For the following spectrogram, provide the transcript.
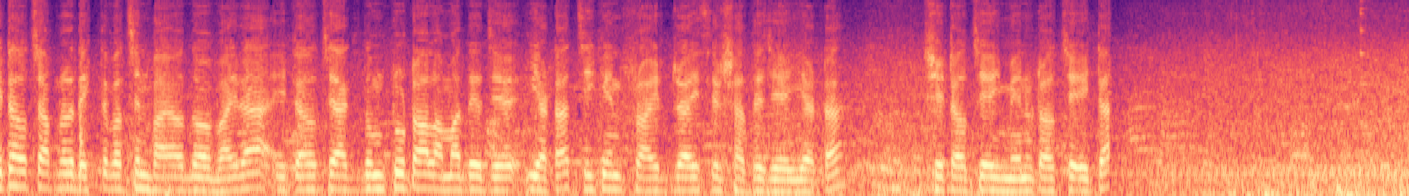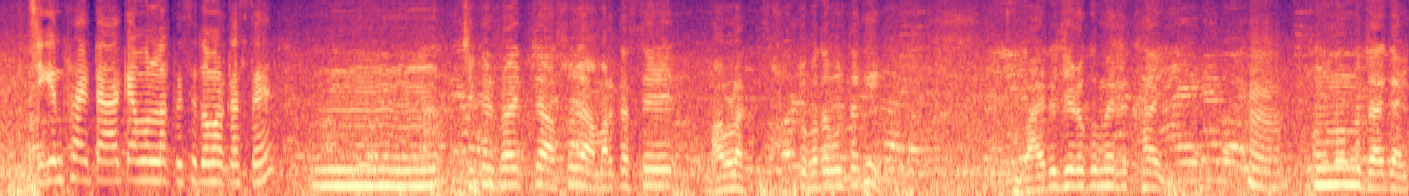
এটা হচ্ছে আপনারা দেখতে পাচ্ছেন ভাই ভাইরা এটা হচ্ছে একদম টোটাল আমাদের যে ইয়াটা চিকেন ফ্রাইড রাইসের সাথে যে ইয়াটা সেটা হচ্ছে এই মেনুটা হচ্ছে এইটা চিকেন ফ্রাইটা কেমন লাগতেছে তোমার কাছে? চিকেন ফ্রাইডটা আসলে আমার কাছে ভালো লাগছে সত্য কথা বলতে কি? বাইরে যেরকমের খাই অন্য অন্য জায়গায়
